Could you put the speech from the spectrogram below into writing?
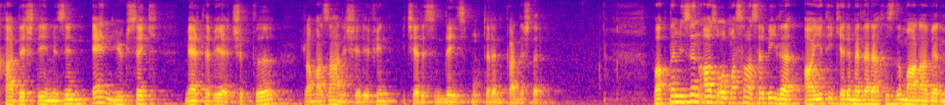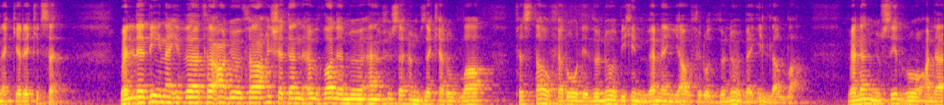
kardeşliğimizin en yüksek mertebeye çıktığı Ramazan-ı Şerif'in içerisindeyiz muhterem kardeşlerim. Vaktimizin az olması hasebiyle ayeti kerimelere hızlı mana vermek gerekirse وَالَّذ۪ينَ اِذَا فَعَلُوا فَاحِشَةً اَوْ ظَلَمُوا أَنْفُسَهُمْ ذَكَرُوا اللّٰهِ فَاسْتَغْفَرُوا لِذُنُوبِهِمْ وَمَنْ يَغْفِرُ الذُّنُوبَ إِلَّا اللّٰهِ وَلَمْ يُصِرُّوا عَلَى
